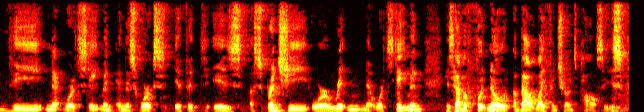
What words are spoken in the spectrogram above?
the net worth statement. And this works if it is a spreadsheet or a written net worth statement, is have a footnote about life insurance policies.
